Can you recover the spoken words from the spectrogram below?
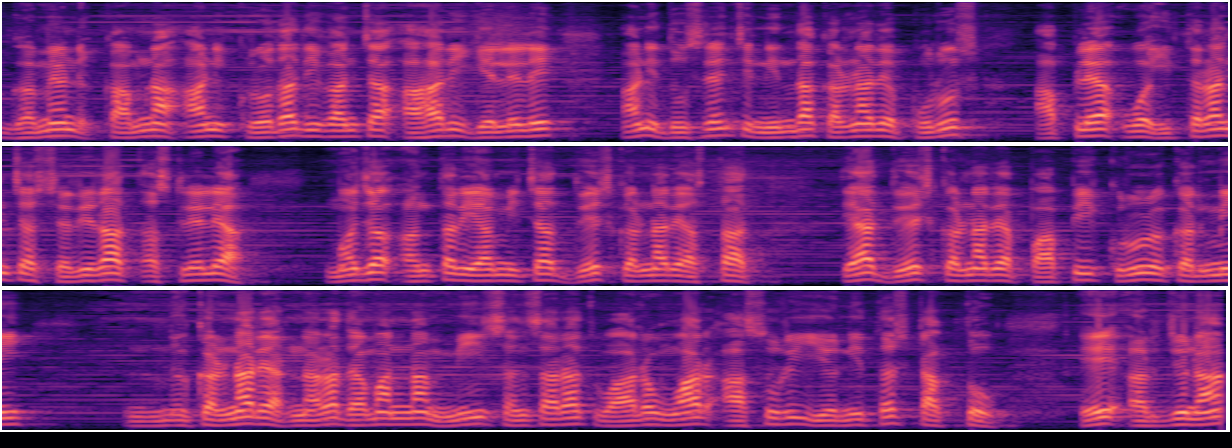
घमेंड कामना आणि क्रोधाधिकांच्या आहारी गेलेले आणि दुसऱ्यांची निंदा करणारे पुरुष आपल्या व इतरांच्या शरीरात असलेल्या मज अंतर्यामीचा द्वेष करणारे असतात. त्या द्वेष करणाऱ्या पापी क्रूरकर्मी करणाऱ्या नराधमांना मी संसारात वारंवार आसुरी योनीतच टाकतो. हे अर्जुना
